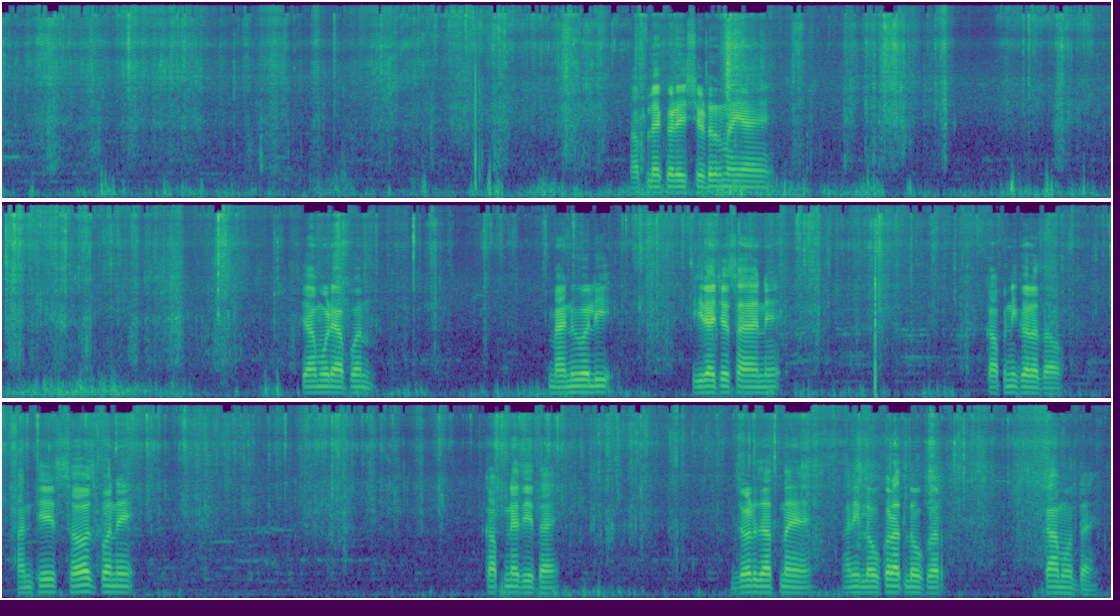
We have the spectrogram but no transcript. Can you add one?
आपल्याकडे शेडर नाही आहे. त्यामुळे आपण मॅन्युअली हिऱ्याच्या सहाय्याने कापणी करत आहोत. आणि ते सहजपणे कापण्यात येत आहे. जड जात नाही आणि लवकरात लवकर काम होत आहे.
